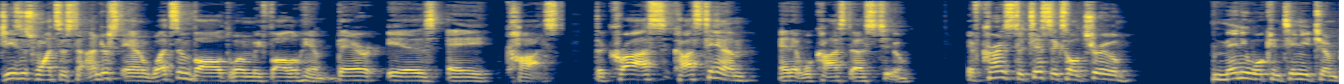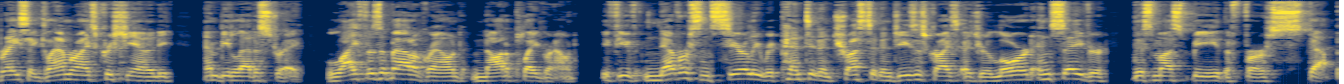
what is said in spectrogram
Jesus wants us to understand what's involved when we follow him. There is a cost. The cross cost him and it will cost us too. If current statistics hold true, many will continue to embrace a glamorized Christianity and be led astray. Life is a battleground, not a playground. If you've never sincerely repented and trusted in Jesus Christ as your Lord and Savior, this must be the first step.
